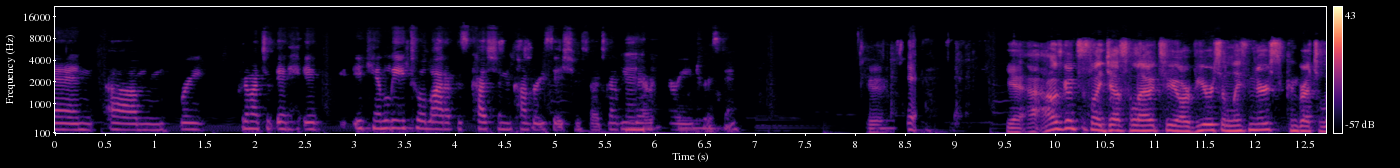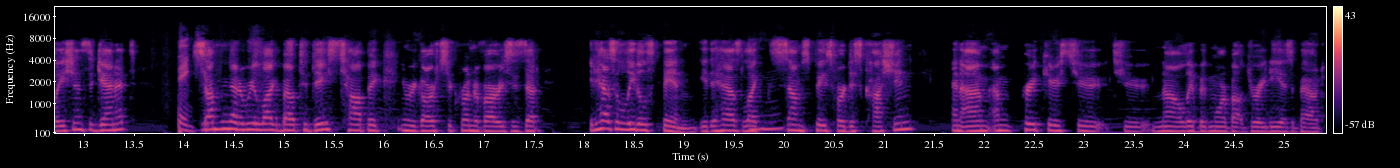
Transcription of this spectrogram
and um, we pretty much it it, it can lead to a lot of discussion and conversation. So it's going to be very very interesting. Yeah. Yeah, I I was going to say just hello to our viewers and listeners. Congratulations to Janet. Thank you. Something that I really like about today's topic in regards to coronavirus is that it has a little spin. It has like Mhm. some space for discussion, and I'm I'm pretty curious to to know a little bit more about your ideas about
